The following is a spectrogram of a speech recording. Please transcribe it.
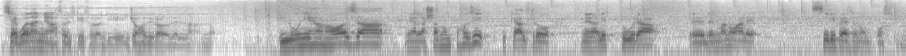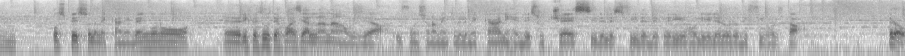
si è guadagnato il titolo di gioco di ruolo dell'anno. L'unica cosa mi ha lasciato un po' così, più che altro nella lettura eh, del manuale si ripetono un po', un po spesso le meccaniche, vengono eh, ripetute quasi alla nausea il funzionamento delle meccaniche, dei successi, delle sfide, dei pericoli, le loro difficoltà. Però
